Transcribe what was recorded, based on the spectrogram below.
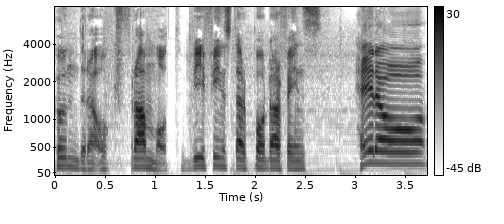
100 och framåt. Vi finns där poddar finns. Hej då!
